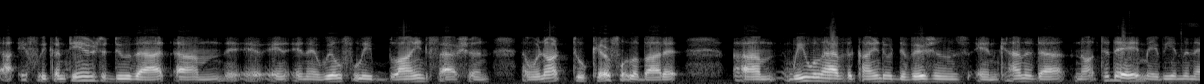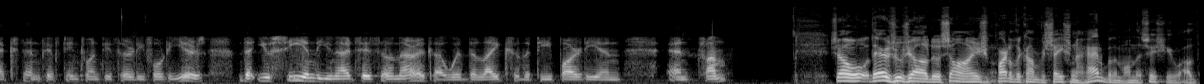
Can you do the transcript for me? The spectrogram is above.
Uh, if we continue to do that um, in, in a willfully blind fashion, and we're not too careful about it, um, we will have the kind of divisions in Canada, not today, maybe in the next 10, 15, 20, 30, 40 years, that you see in the United States of America with the likes of the Tea Party and, and Trump. So there's Ujjal Dosanjh, part of the conversation I had with him on this issue of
